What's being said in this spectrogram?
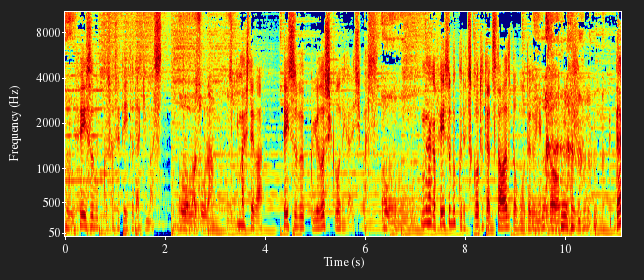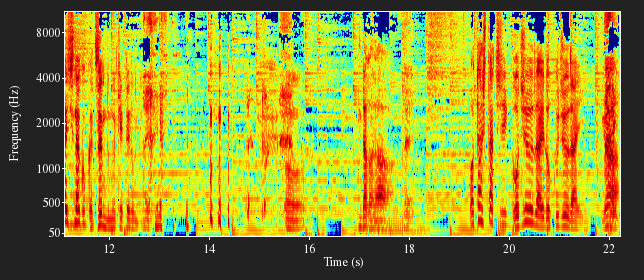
生フェイスブックさせていただきますうん。おお、そうなん。つきましてはフェイスブックよろしくお願いします。なんかフェイスブックで使うとったら伝わると思ってるんやけど 大事なことが全部抜けてるんや、はいはい。は いうん、だから私たち50代60代がは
